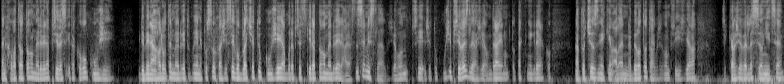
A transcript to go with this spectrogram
Ten chovatel toho medvěda přivez i takovou kůži, kdyby náhodou ten medvěd úplně neposlouchal, že si obleče tu kůži a bude předstírat toho medvěda. Já jsem si myslel, že, on při, že tu kůži přivezli a že Ondra jenom to tak někde jako natočil s někým, ale nebylo to tak, že on přijížděl a říkal, že vedle silnice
